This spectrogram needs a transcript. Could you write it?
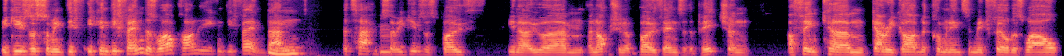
He gives us something. Def- he can defend as well, can't he? He can defend and attack. So he gives us both, you know, um, an option at both ends of the pitch. And I think um, Gary Gardner coming into midfield as well,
